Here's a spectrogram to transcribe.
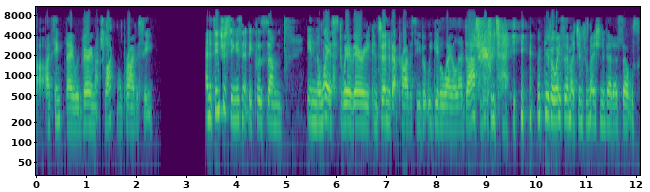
I think they would very much like more privacy. And it's interesting, isn't it? Because um, in the West, we're very concerned about privacy, but we give away all our data every day. we give away so much information about ourselves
